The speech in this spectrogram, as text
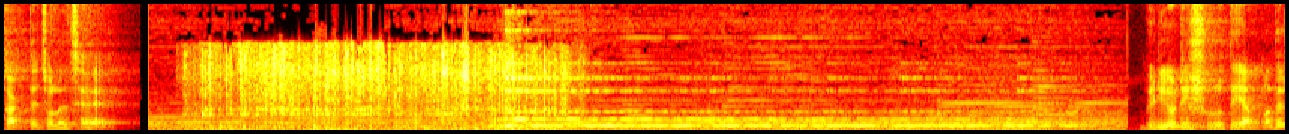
কাটতে চলেছে। ভিডিওটির শুরুতেই আপনাদের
